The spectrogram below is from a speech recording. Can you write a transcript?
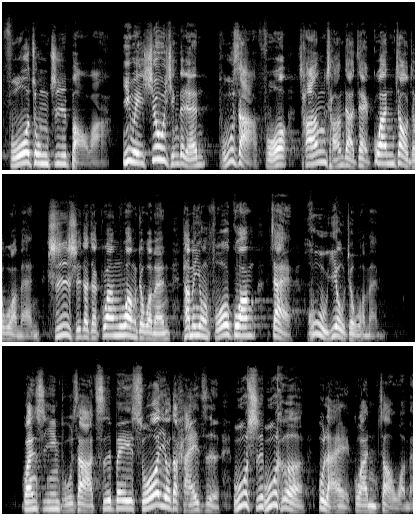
佛中之宝啊。因为修行的人，菩萨、佛常常的在关照着我们，时时的在观望着我们，他们用佛光在护佑着我们。观世音菩萨慈悲所有的孩子，无时无刻不来关照我们。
